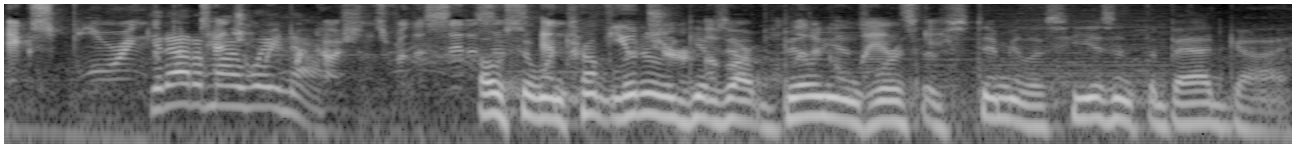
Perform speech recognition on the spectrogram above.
exploring Get out of my potential way now. for the citizens Oh, so when Trump literally gives our out billions political worth of stimulus, he isn't the bad guy.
